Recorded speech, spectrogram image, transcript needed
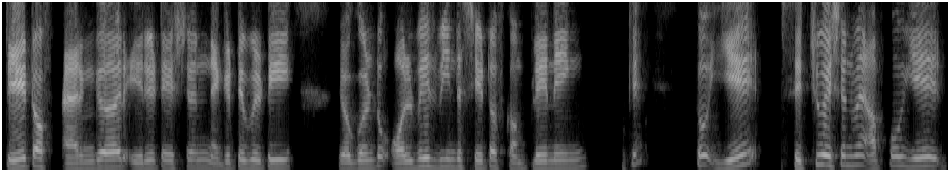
state of anger irritation negativity you're going to always be in the state of complaining okay? तो ये सिचुएशन में आपको ये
